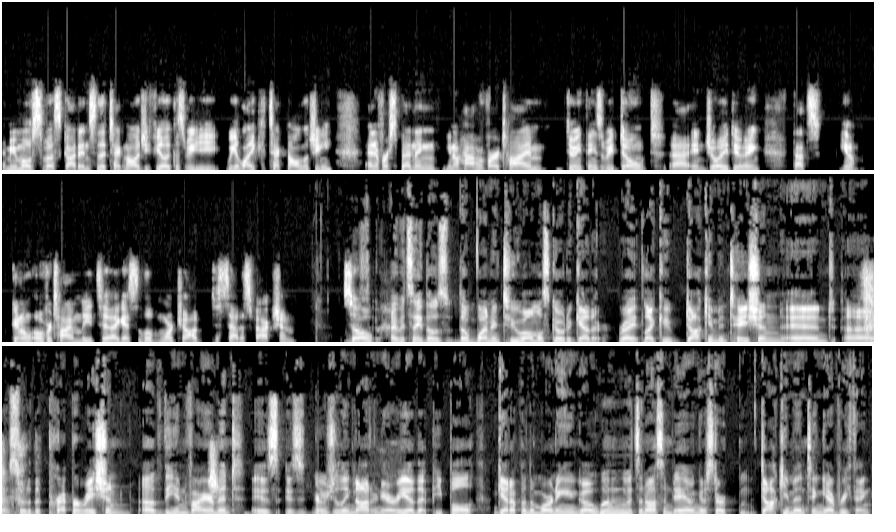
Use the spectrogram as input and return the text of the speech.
I mean, most of us got into the technology field because we we like technology, and if we're spending you know half of our time doing things that we don't uh, enjoy doing, that's you know going to over time lead to, I guess, a little bit more job dissatisfaction. So I would say those the one and two almost go together, right? Like documentation and uh, sort of the preparation of the environment is is usually not an area that people get up in the morning and go, "Woo, it's an awesome day! I'm going to start documenting everything."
